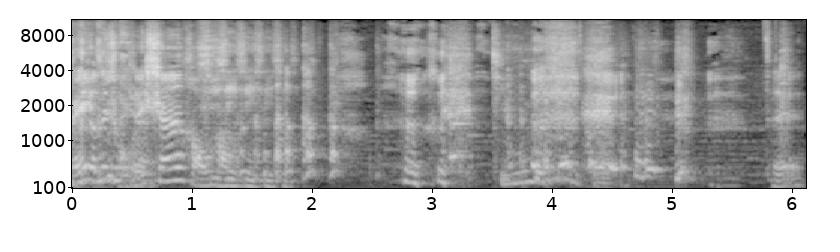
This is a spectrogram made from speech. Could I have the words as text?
没有，那是回声，好不好？行行行行行。对对，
